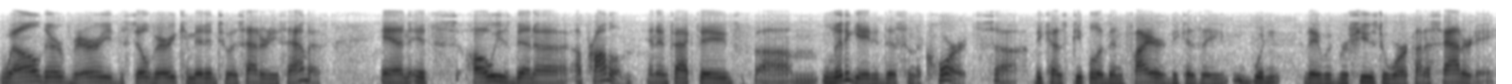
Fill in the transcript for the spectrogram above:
Well, they're very still very committed to a Saturday Sabbath, and it's always been a, a problem. And in fact, they've um, litigated this in the courts uh, because people have been fired because they wouldn't they would refuse to work on a Saturday.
